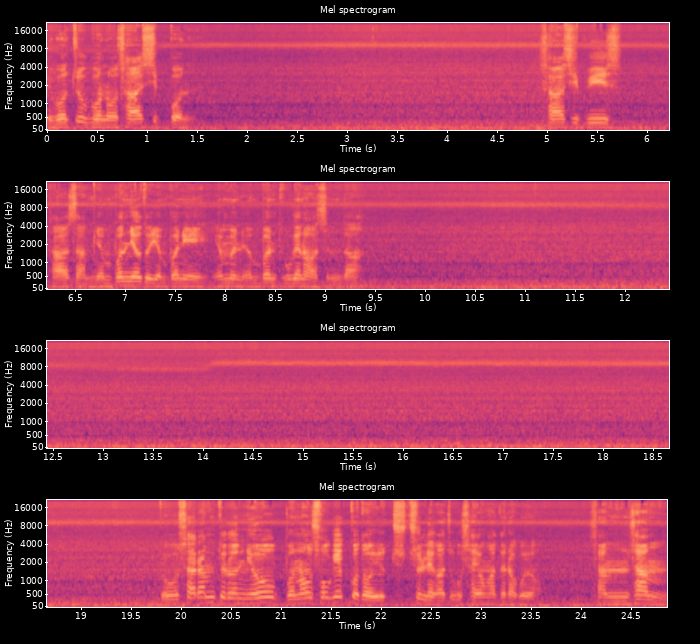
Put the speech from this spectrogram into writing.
이번 주 번호 40번. 42, 43. 연번 여도 연번이, 연번, 연번 두 개 나왔습니다. 또 사람들은 요 번호 속에 거도 요 추출해 가지고 사용하더라고요. 33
